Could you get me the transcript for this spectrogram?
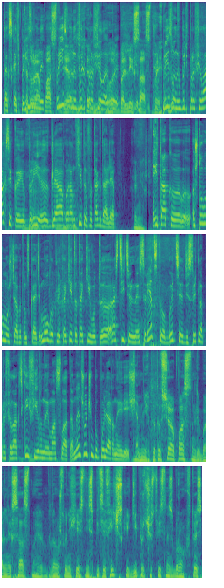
так сказать, призваны, призваны, быть, профила... призваны быть профилактикой да, при... для бронхитов и так далее. Конечно. Итак, э, что вы можете об этом сказать? Могут ли какие-то такие вот э, растительные средства быть действительно профилактикой, эфирные масла? Там, да, это же очень популярные вещи. Нет, это все опасно для больных с астмой, потому что у них есть неспецифическая гиперчувствительность бронхов. То есть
